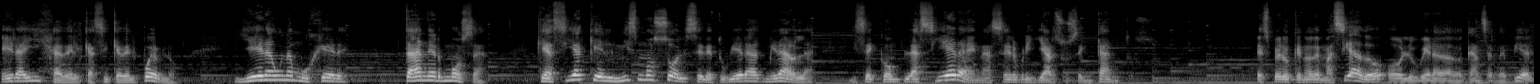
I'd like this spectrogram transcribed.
era hija del cacique del pueblo y era una mujer tan hermosa que hacía que el mismo sol se detuviera a admirarla y se complaciera en hacer brillar sus encantos. Espero que no demasiado o le hubiera dado cáncer de piel.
